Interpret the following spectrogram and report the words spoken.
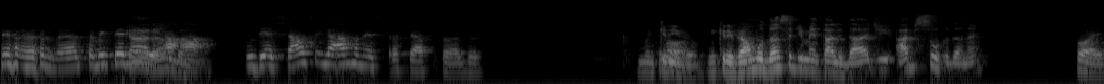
Né? Também teve a, o deixar o cigarro nesse processo todo. Muito incrível, bom. incrível. É uma mudança de mentalidade absurda, né? Foi.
